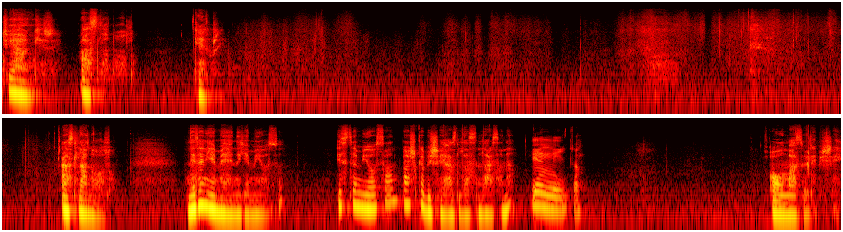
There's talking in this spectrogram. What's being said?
Cihangir, aslan oğlum. Gel buraya. Aslan oğlum. Neden yemeğini yemiyorsun? İstemiyorsan başka bir şey hazırlasınlar sana. Yemeyeceğim. Olmaz öyle bir şey.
